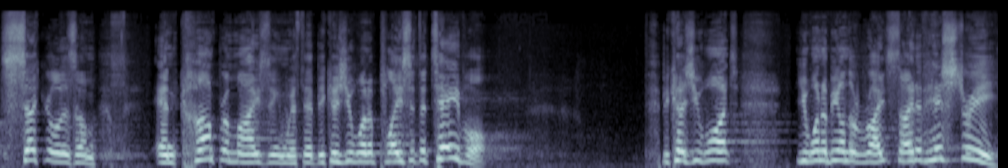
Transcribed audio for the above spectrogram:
secularism and compromising with it because you want a place at the table. Because you want, you want to be on the right side of history.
